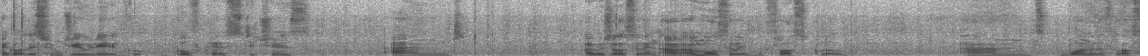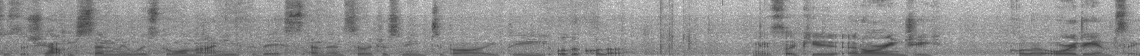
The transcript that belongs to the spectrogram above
I got this from Julie at Gulf Coast Stitches and I was also in, I'm also in the Floss Club and one of the flosses that she happened to send me was the one that I need for this and then so I just need to buy the other colour it's like an orangey colour or a DMC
